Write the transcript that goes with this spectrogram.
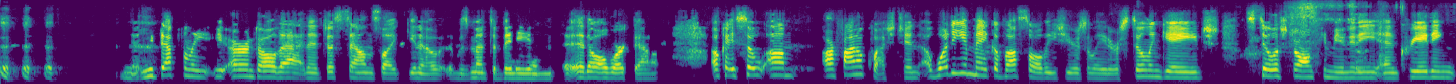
you definitely you earned all that, and it just sounds like you know it was meant to be, and it all worked out. Okay, so um, our final question uh, what do you make of us all these years later still engaged still a strong community and creating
